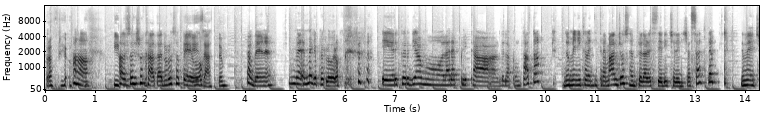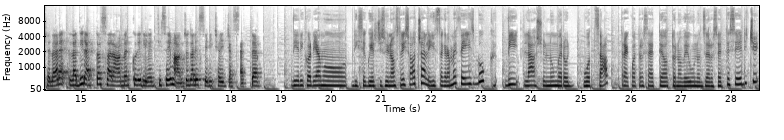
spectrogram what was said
Proprio. Ah, il... allora, sono scioccata, non lo sapevo. Eh, esatto. Va bene, Me- meglio per loro. e ricordiamo la replica della puntata, domenica 23 maggio, sempre dalle 16 alle 17. Invece la, re- la diretta sarà mercoledì 26 maggio dalle 16 alle 17. Vi ricordiamo di seguirci sui nostri social, Instagram e Facebook. Vi lascio il numero WhatsApp 347 891 0716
